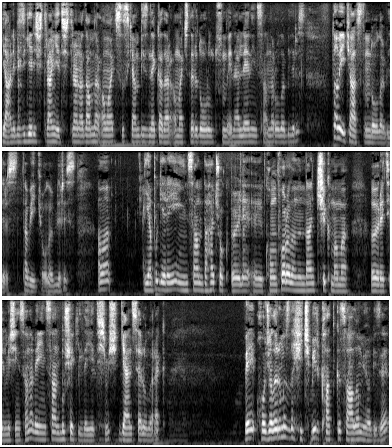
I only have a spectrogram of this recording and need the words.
Yani bizi geliştiren, yetiştiren adamlar amaçsızken biz ne kadar amaçları doğrultusunda ilerleyen insanlar olabiliriz. Tabii ki aslında olabiliriz. Tabii ki olabiliriz. Ama yapı gereği insan daha çok böyle e, konfor alanından çıkmama öğretilmiş insana ve insan bu şekilde yetişmiş gensel olarak. Ve hocalarımız da hiçbir katkı sağlamıyor bize.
